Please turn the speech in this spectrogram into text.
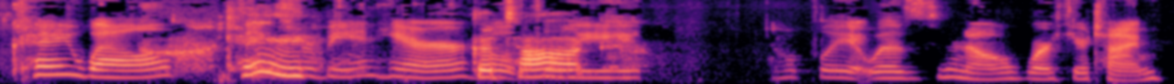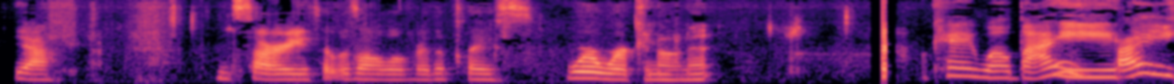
Okay, well, Okay. thanks for being here. Good talk. hopefully, Hopefully, it was you know worth your time. Yeah. I'm sorry if it was all over the place. We're working on it. Okay, well, bye. Bye.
